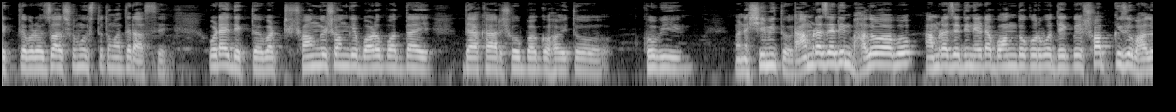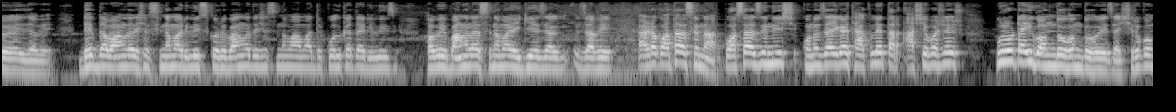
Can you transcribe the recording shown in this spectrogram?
দেখতে পারো জল সমস্ত তোমাদের আছে, ওটাই দেখতে হবে। বাট সঙ্গে সঙ্গে বড় পর্দায় দেখার সৌভাগ্য হয়তো খুবই মানে সীমিত। আমরা যেদিন ভালো হব, আমরা যেদিন এটা বন্ধ করব, দেখবে সব কিছু ভালো হয়ে যাবে। দেবদা বাংলাদেশের সিনেমা রিলিজ করবে বাংলাদেশের সিনেমা আমাদের কলকাতায় রিলিজ হবে বাংলা সিনেমা এগিয়ে যাবে। আর একটা কথা আছে না, পচা জিনিস কোনো জায়গায় থাকলে তার আশেপাশে পুরোটাই গন্ধ গন্ধ হয়ে যায়। সেরকম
